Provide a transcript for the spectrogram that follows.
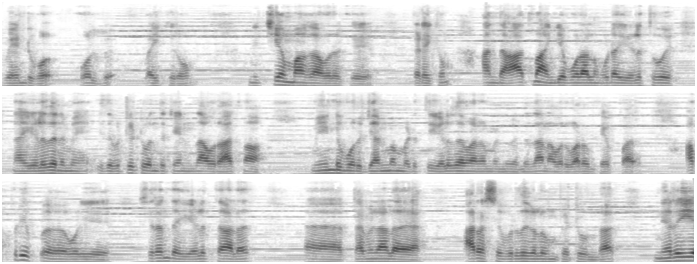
வேண்டுகோள் கோள் வைக்கிறோம். நிச்சயமாக அவருக்கு கிடைக்கும். அந்த ஆத்மா அங்கே போனாலும் கூட எழுத்து நான் எழுதணுமே இதை விட்டுட்டு வந்துட்டேன்னு தான் அவர் ஆத்மா மீண்டும் ஒரு ஜென்மம் எடுத்து எழுத வேணும் என்று தான் அவர் வரம் கேட்பார். அப்படி ஒரு சிறந்த எழுத்தாளர் அஹ், அரசு விருதுகளும் பெற்றுள்ளார். நிறைய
